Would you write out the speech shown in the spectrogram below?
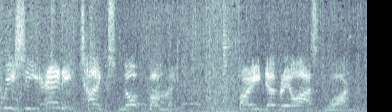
Don't let me see any tanks not burning. Find every last one.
